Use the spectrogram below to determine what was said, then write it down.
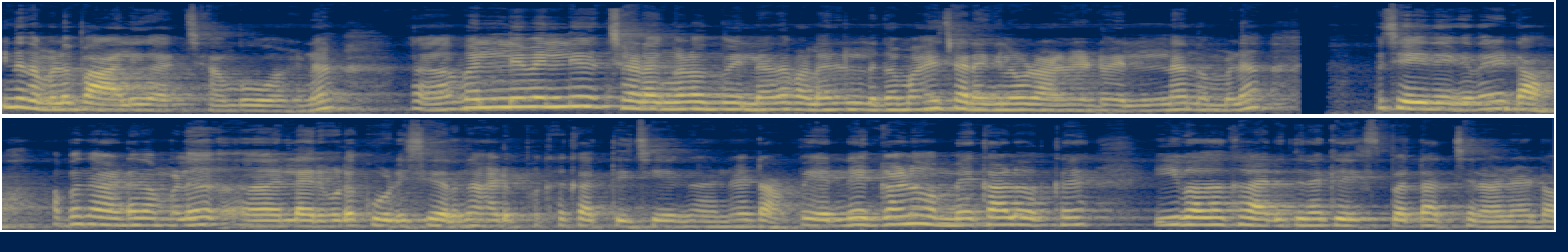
ഇനി നമ്മൾ പാൽ കാച്ചാൻ ആ, വലിയ വലിയ ചടങ്ങുകളൊന്നും ഇല്ലാതെ വളരെ ലളിതമായ ചടങ്ങിലൂടെയാണ് കേട്ടോ എല്ലാം നമ്മൾ ചെയ്തേക്കുന്നത് കേട്ടോ. അപ്പോൾ നാടെ നമ്മൾ എല്ലാവരും കൂടെ കൂടി ചേർന്ന് അടുപ്പൊക്കെ കത്തിച്ചേക്കാണ് കേട്ടോ. അപ്പോൾ എന്നെക്കാളും അമ്മയെക്കാളും ഒക്കെ ഈ വക കാര്യത്തിനൊക്കെ എക്സ്പെർട്ട് അച്ഛനാണ് കേട്ടോ.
